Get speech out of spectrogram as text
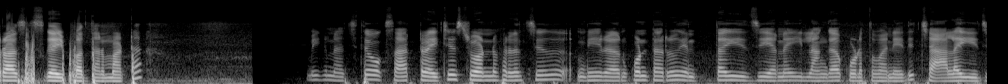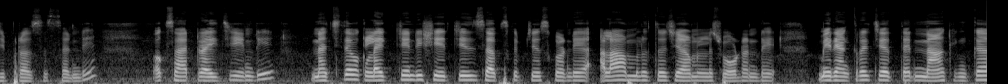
ప్రాసెస్గా అయిపోద్ది అనమాట మీకు నచ్చితే ఒకసారి ట్రై చేసి చూడండి ఫ్రెండ్స్. మీరు అనుకుంటారు ఎంత ఈజీ అయినా ఈ లంగా కుడతాం అనేది చాలా ఈజీ ప్రాసెస్ అండి. ఒకసారి ట్రై చేయండి. నచ్చితే ఒక లైక్ చేయండి షేర్ చేసి సబ్స్క్రైబ్ చేసుకోండి. అలా అమలుతో ఛానల్ని చూడండి. మీరు ఎంకరేజ్ చేస్తే నాకు ఇంకా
